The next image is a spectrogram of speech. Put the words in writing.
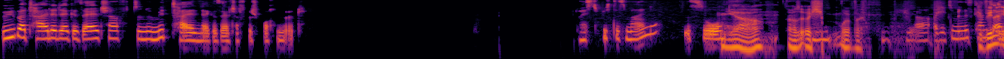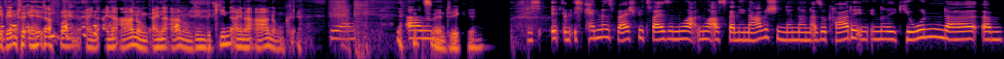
über Teile der Gesellschaft, sondern mit Teilen der Gesellschaft gesprochen wird. Weißt du, wie ich das meine? Das ist so. Ja, also ich. Mhm. Ja, also zumindest kannst gewinne eventuell davon eine, eine Ahnung, eine Ahnung, den Beginn einer Ahnung ja. zu ähm, entwickeln. Ich, ich, kenne das beispielsweise nur, nur aus skandinavischen Ländern. Also gerade in, in Regionen, da ähm,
